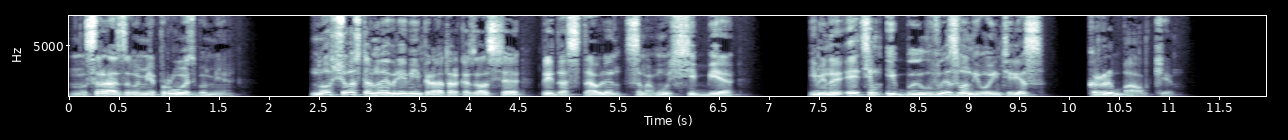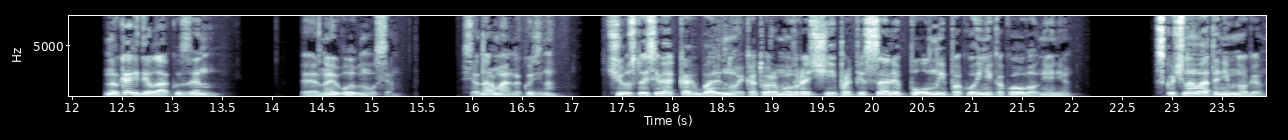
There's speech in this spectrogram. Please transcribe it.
с разовыми просьбами – но все остальное время император оказался предоставлен самому себе. Именно этим и был вызван его интерес к рыбалке. «Ну как дела, кузен?» Эной улыбнулся. «Все нормально, кузина. Чувствую себя как больной, которому врачи прописали полный покой и никакого волнения. Скучновато немного.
